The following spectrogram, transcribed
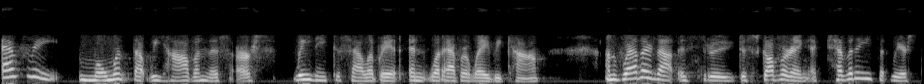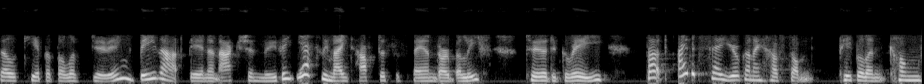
every moment that we have on this earth, we need to celebrate in whatever way we can. And whether that is through discovering activities that we are still capable of doing, be that being an action movie, yes, we might have to suspend our belief to a degree, but I would say you're going to have some people in kung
